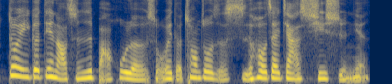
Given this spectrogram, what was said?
对一个电脑程式保护了所谓的创作者死后再加七十年，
